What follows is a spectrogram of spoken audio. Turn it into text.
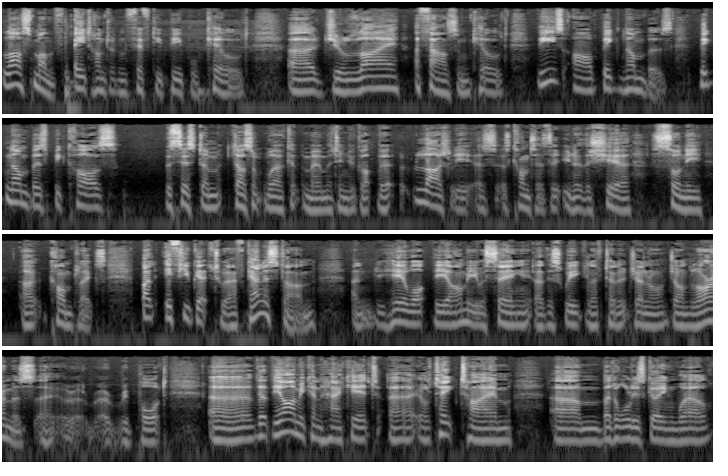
Last month, 850 people killed. Uh, July, 1,000 killed. These are big numbers. Big numbers because the system doesn't work at the moment, and you've got the largely as, as context, you know, the Shia Sunni uh, complex. But if you get to Afghanistan and you hear what the army was saying uh, this week, Lieutenant General John Lorimer's uh, r- r- report, uh, that the army can hack it, uh, it'll take time, um, but all is going well.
